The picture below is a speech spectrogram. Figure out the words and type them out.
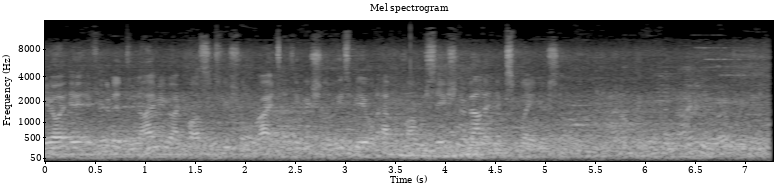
You know, if you're going to deny me my constitutional rights, I think we should at least be able to have a conversation about it and explain yourself. I don't think we're denying you it, we're just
